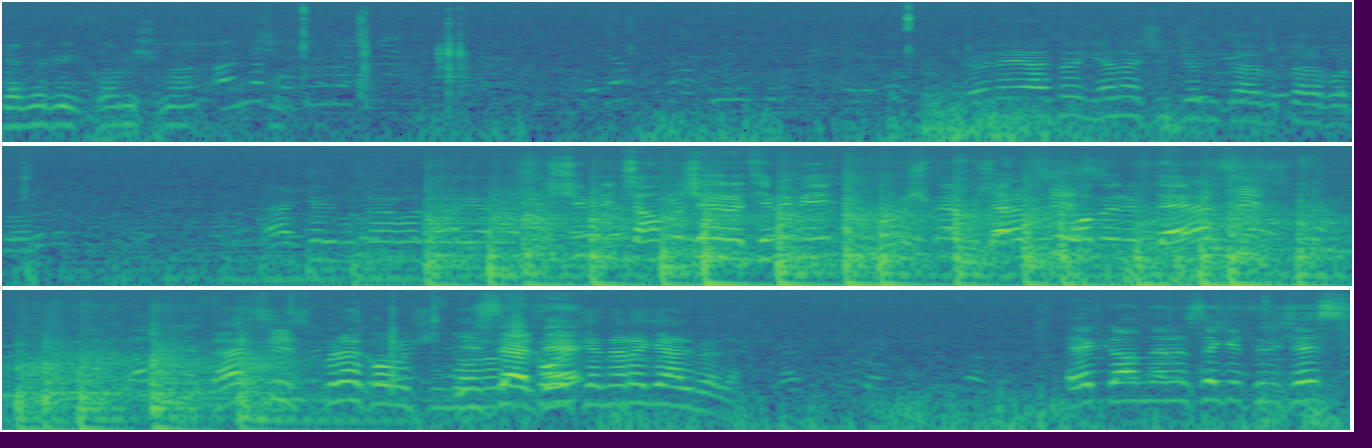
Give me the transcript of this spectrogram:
Gene bir konuşma. Şöyle yerden yanaşın çocuklar bu tarafa doğru. Herkes bu tarafa doğru yanaşsın. Şimdi Çamlıca yönetimi bir konuşma yapacak. Dersiz. O bölümde Dersiz. Dersiz. Bırak onu şimdi. Bizler onu. De- kenara gel böyle. ekranlarınıza getireceğiz.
